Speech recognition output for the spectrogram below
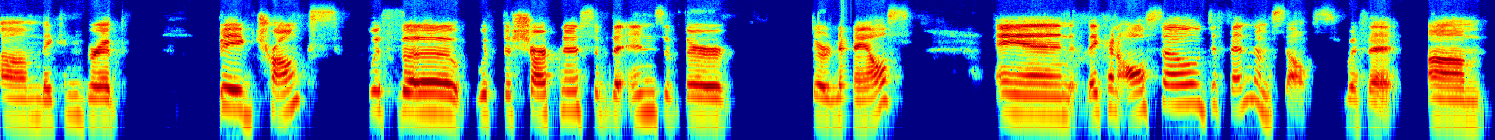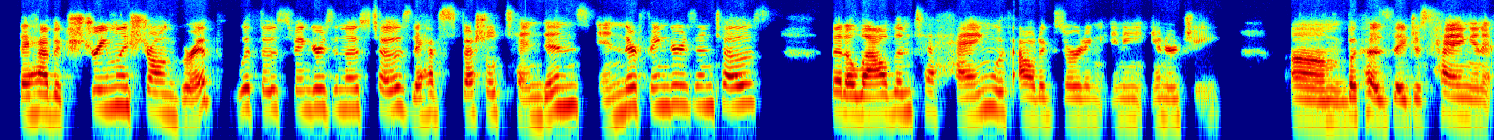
Um, they can grip big trunks with the with the sharpness of the ends of their their nails. and they can also defend themselves with it. Um, they have extremely strong grip with those fingers and those toes. They have special tendons in their fingers and toes that allow them to hang without exerting any energy um, because they just hang and it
